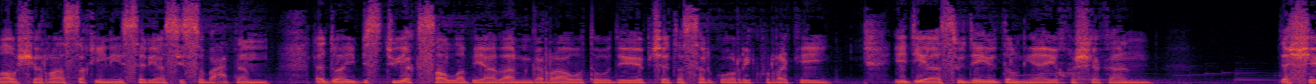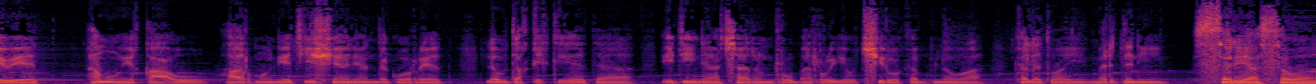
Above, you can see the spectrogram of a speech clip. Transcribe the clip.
باوکی ڕاستەقینەی سەریاسی سبحدەم لە دوای بیست و یەک ساڵ لە بیابان گەڕاوەتەوە دەیەوێت بچێتە سەر گۆڕی کوڕەکەی ئیدی ئاسوودەیی و دڵنیایی خوشکەکان دەشێوێت هەموو ئیقاع و هارمۆنیەتی ژیانیان دەگۆڕێت لەو دەقیقەیەدا ئیدی ناچارن ڕووبەڕووی ئەو چیرۆکە ببنەوە کە لە دوای مردنی سەریاسەوە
